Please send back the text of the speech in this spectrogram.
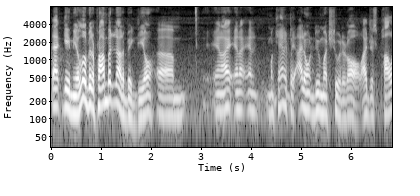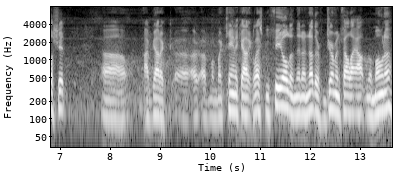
that gave me a little bit of problem, but not a big deal. Um, and I and I and mechanically, I don't do much to it at all. I just polish it. Uh, I've got a, a, a, mechanic out at Gillespie Field and then another German fella out in Ramona.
